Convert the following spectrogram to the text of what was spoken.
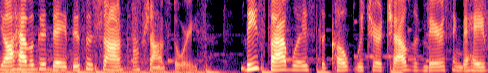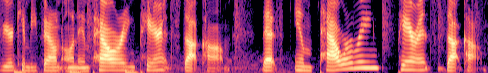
Y'all have a good day. This is Sean from Sean Stories. These five ways to cope with your child's embarrassing behavior can be found on empoweringparents.com. That's empoweringparents.com.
